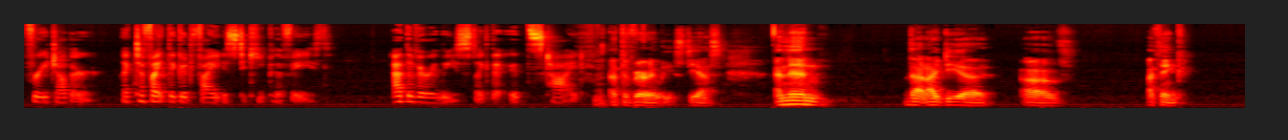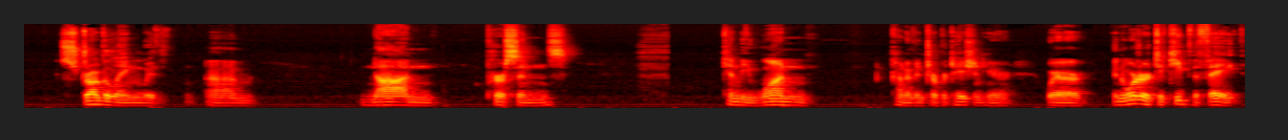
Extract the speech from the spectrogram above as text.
for each other. Like to fight the good fight is to keep the faith, at the very least, like that it's tied. at the very least, yes. And then that idea of, I think, struggling with um, non persons can be one kind of interpretation here, where in order to keep the faith,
